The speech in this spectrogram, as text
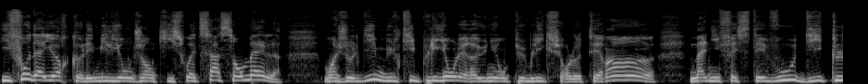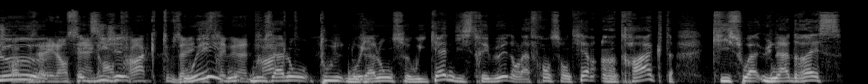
Il faut d'ailleurs que les millions de gens qui souhaitent ça s'en mêlent. Moi, je le dis, multiplions les réunions publiques sur le terrain, manifestez-vous, dites-le, vous allez lancer exigez. Allez oui, distribuer un nous allons tout, nous Oui. allons ce week-end distribuer dans la France entière un tract qui soit une adresse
